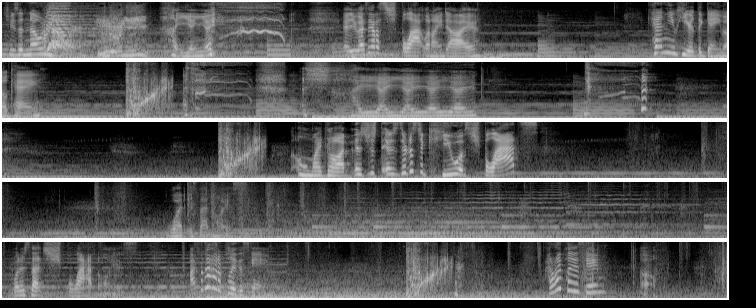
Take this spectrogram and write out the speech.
She's a no knower. Nani? yeah, yeah. Yeah, you guys gotta splat when I die. Can you hear the game okay? ay, ay, ay, ay, ay. oh my god. There's just is there just a queue of splats? What is that noise? What is that splat noise? I forgot how to play this game. How do I play this game? Oh.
